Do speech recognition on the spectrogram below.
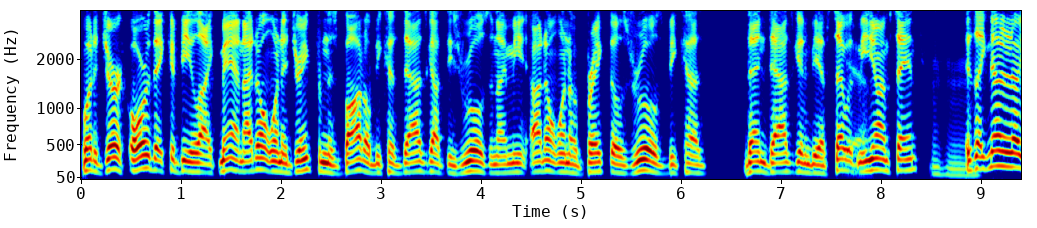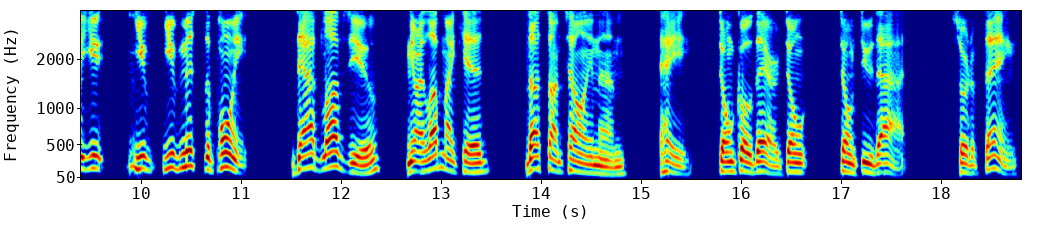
what a jerk. Or they could be like, man, I don't want to drink from this bottle because dad's got these rules. And I mean, I don't want to break those rules because then dad's going to be upset with yeah. me. You know what I'm saying? Mm-hmm. It's like, no, no, no, you, you've, you've missed the point. Dad loves you. You know, I love my kids. Thus, I'm telling them, hey, don't go there. Don't, don't do that sort of thing.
